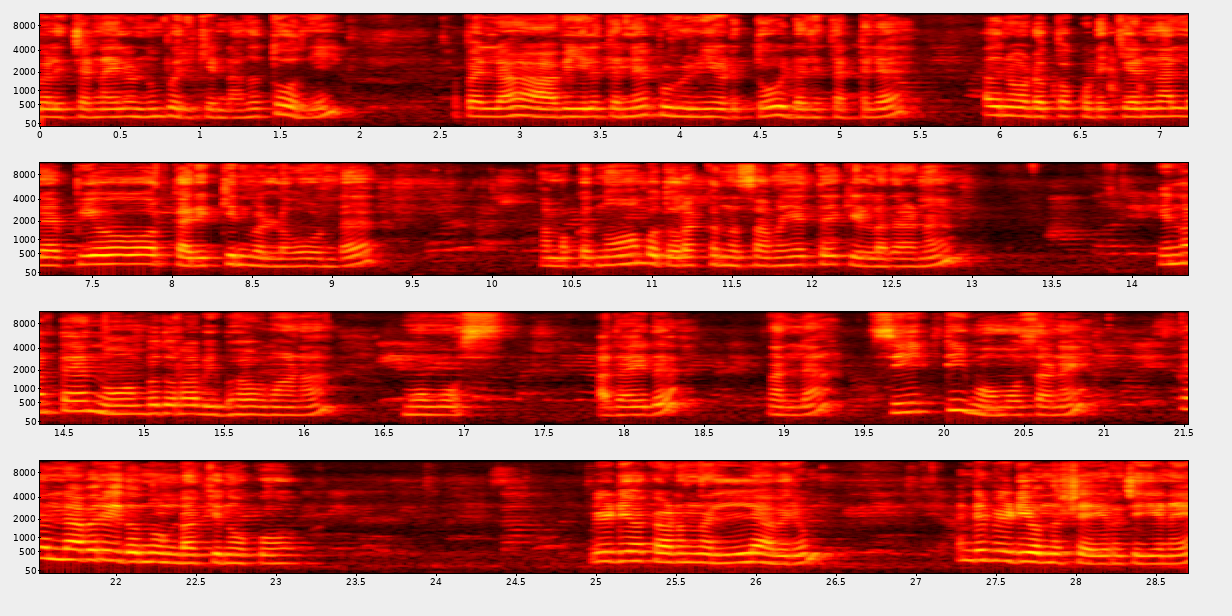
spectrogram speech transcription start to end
വെളിച്ചെണ്ണയിലൊന്നും പൊരിക്കണ്ടെന്ന് തോന്നി. അപ്പോൾ എല്ലാം ആവിയിൽ തന്നെ പുഴുങ്ങിയെടുത്തു ഇഡലിത്തട്ടിൽ. അതിനോടൊപ്പം കുടിക്കാൻ നല്ല പ്യുവർ കരിക്കിൻ വെള്ളവുമുണ്ട്. നമുക്ക് നോമ്പ് തുറക്കുന്ന സമയത്തേക്കുള്ളതാണ്. ഇന്നത്തെ നോമ്പ് തുറ വിഭവമാണ് മോമോസ്. അതായത് നല്ല സീറ്റി മോമോസാണ്. എല്ലാവരും ഇതൊന്ന് ഉണ്ടാക്കി നോക്കൂ. വീഡിയോ കാണുന്ന എല്ലാവരും എന്റെ വീഡിയോ ഒന്ന് ഷെയർ ചെയ്യണേ.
